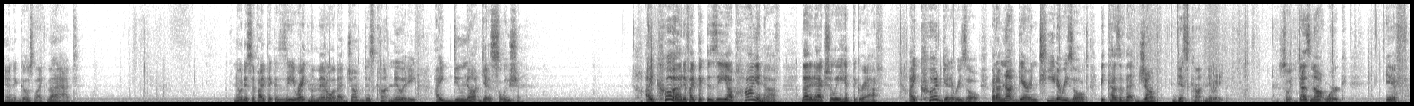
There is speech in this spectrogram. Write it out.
and it goes like that, notice if I pick a z right in the middle of that jump discontinuity, I do not get a solution. I could if I picked a z up high enough that it actually hit the graph. I could get a result, but I'm not guaranteed a result because of that jump discontinuity. So it does not work if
